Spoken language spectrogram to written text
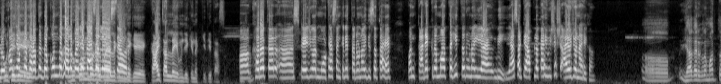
लोकांनी आपल्या घरात डोकून बघायला पाहिजे काय चाललंय रस्त्यावर म्हणजे काय चाललंय म्हणजे की नक्की तिथं असं. अ, खरं तर स्टेजवर मोठ्या संख्येने तरुणाई दिसत आहेत पण कार्यक्रमातही तरुणाई यावी यासाठी आपलं काही विशेष आयोजन आहे का? अ, ह्या कार्यक्रमात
